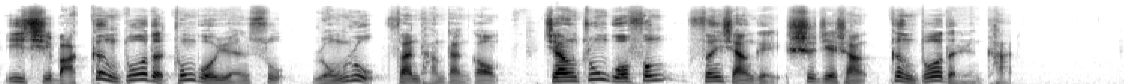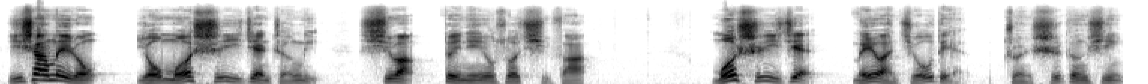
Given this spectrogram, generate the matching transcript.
一起把更多的中国元素融入翻糖蛋糕，将中国风分享给世界上更多的人看。以上内容由魔石意见整理，希望对您有所启发。魔石意见每晚九点准时更新。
